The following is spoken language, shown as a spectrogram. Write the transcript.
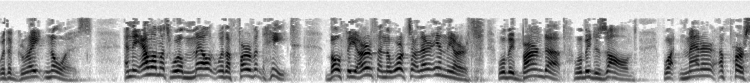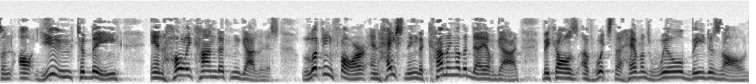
with a great noise, and the elements will melt with a fervent heat. both the earth and the works that are in the earth will be burned up, will be dissolved. What manner of person ought you to be in holy conduct and godliness, looking for and hastening the coming of the day of God, because of which the heavens will be dissolved,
